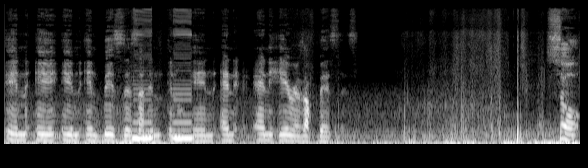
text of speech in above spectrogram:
in in in business and in, in, mm-hmm. in, in any areas of business. So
